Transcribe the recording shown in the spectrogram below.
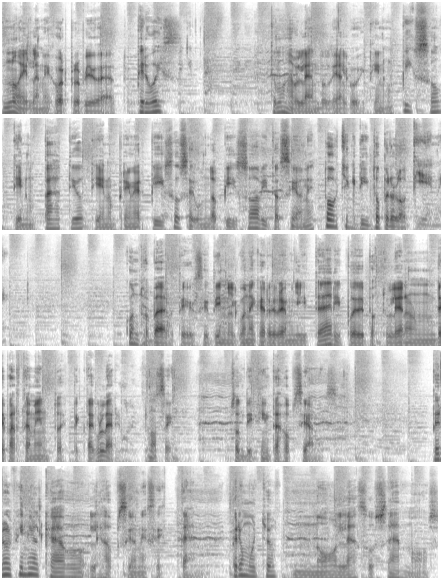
No es la mejor propiedad, pero es. Estamos hablando de algo que tiene un piso, tiene un patio, tiene un primer piso, segundo piso, habitaciones, todo chiquitito, pero lo tiene. Cuanto aparte, si tiene alguna carrera militar y puede postular a un departamento espectacular, no sé, son distintas opciones. Pero al fin y al cabo, las opciones están, pero muchos no las usamos.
